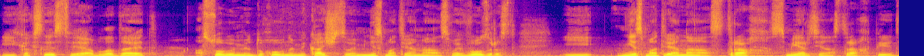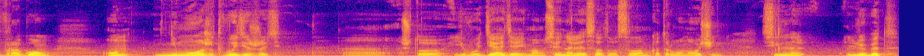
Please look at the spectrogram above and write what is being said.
и как следствие обладает особыми духовными качествами, несмотря на свой возраст. И несмотря на страх смерти, на страх перед врагом, он не может выдержать, э, что его дядя, имам Хусейн, алейхиссалам, которого он очень сильно любит,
